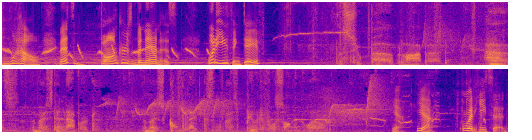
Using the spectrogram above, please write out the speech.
Wow, that's bonkers bananas. What do you think, Dave? The superb lyrebird has the most elaborate, the most complex, and the most beautiful song in the world. Yeah, yeah, what he said.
